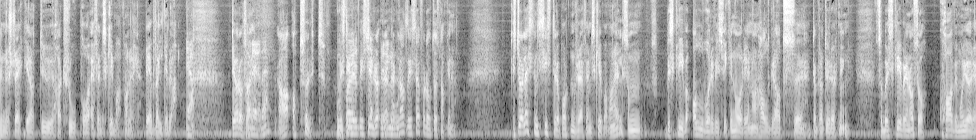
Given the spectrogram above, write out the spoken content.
understreker at du har tro på FNs klimapanel. Det er veldig bra. Ja. Det har også jeg. Ja, absolutt. Hvis, Hvorfor de, hvis, de, kjemper du imot? la- hvis jeg får lov til å snakke nå. Hvis du har lest den siste rapporten fra FNs klimapanel, som beskriver alvoret hvis vi ikke når 1,5 grads eh, temperaturøkning, så beskriver den også hva vi må gjøre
